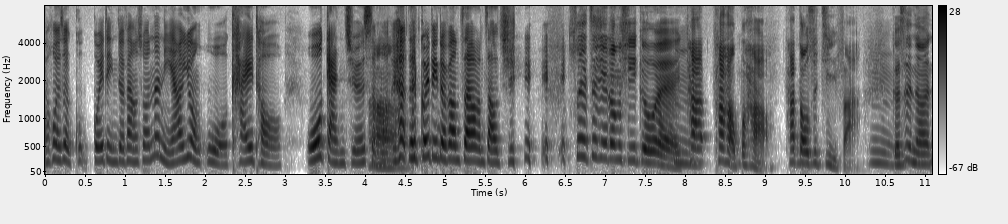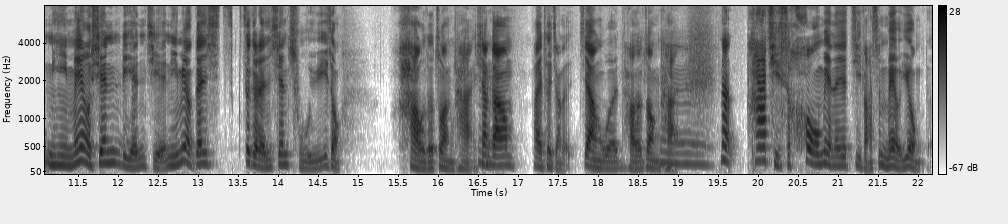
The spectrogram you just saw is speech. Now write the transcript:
或者规规定对方说，那你要用我开头，我感觉什么？要 规、啊、定对方照样造句。所以这些东西，各位，嗯、他他好不好？他都是技法。嗯。可是呢，你没有先连接，你没有跟这个人先处于一种好的状态，像刚刚派特讲的降温好的状态，嗯、那他其实后面那些技法是没有用的。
